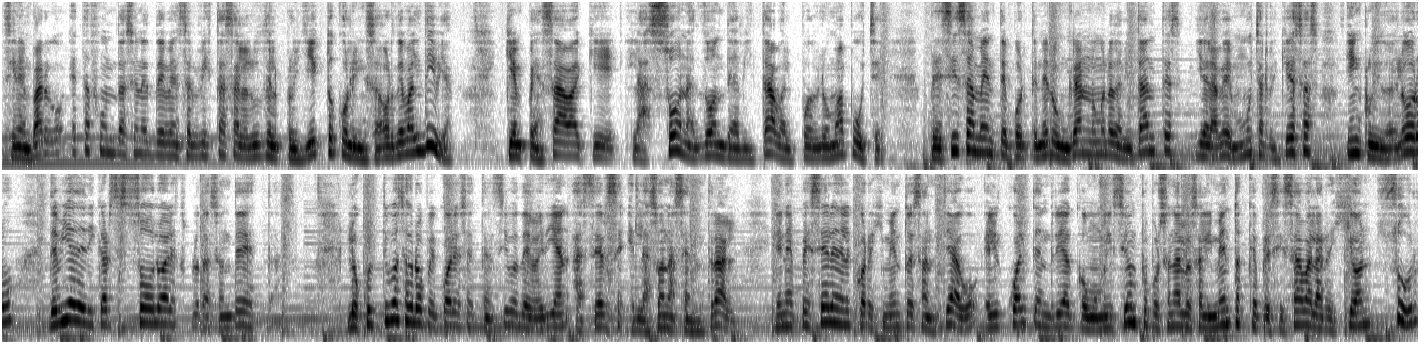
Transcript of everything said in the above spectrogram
Sin embargo, estas fundaciones deben ser vistas a la luz del proyecto colonizador de Valdivia, quien pensaba que la zona donde habitaba el pueblo mapuche, precisamente por tener un gran número de habitantes y a la vez muchas riquezas, incluido el oro, debía dedicarse solo a la explotación de estas. Los cultivos agropecuarios extensivos deberían hacerse en la zona central, en especial en el corregimiento de Santiago, el cual tendría como misión proporcionar los alimentos que precisaba la región sur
